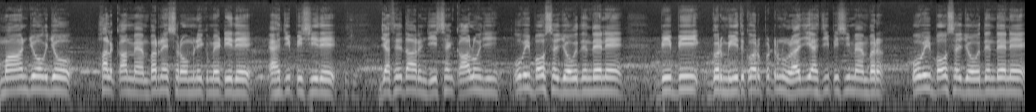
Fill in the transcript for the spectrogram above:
ਮਾਨਯੋਗ ਜੋ ਹਲਕਾ ਮੈਂਬਰ ਨੇ ਸ਼੍ਰੋਮਣੀ ਕਮੇਟੀ ਦੇ ਐਸਜੀਪੀਸੀ ਦੇ ਜਥੇਦਾਰ ਰਣਜੀਤ ਸਿੰਘ ਕਾਲੋਂ ਜੀ ਉਹ ਵੀ ਬਹੁਤ ਸਹਿਯੋਗ ਦਿੰਦੇ ਨੇ। ਬੀਬੀ ਗੁਰਮੀਤ ਕੌਰ ਪਟਨੂਰਾ ਜੀ ਐਸਜੀਪੀਸੀ ਮੈਂਬਰ ਉਹ ਵੀ ਬਹੁਤ ਸਹਿਯੋਗ ਦਿੰਦੇ ਨੇ।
